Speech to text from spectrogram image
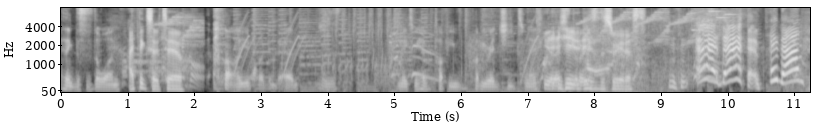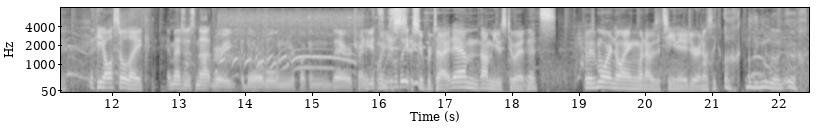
I think this is the one. I think so too. Oh, you fucking dad. Makes me have puffy, puffy red cheeks when I hear that He story. is the sweetest. Hey, dad! Hey, Dad. He also like I imagine it's not very adorable when you're fucking there trying to get some sleep. su- super tired. Yeah, I'm I'm used to it. And it's it was more annoying when I was a teenager, and I was like, ugh, leave me alone, ugh.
